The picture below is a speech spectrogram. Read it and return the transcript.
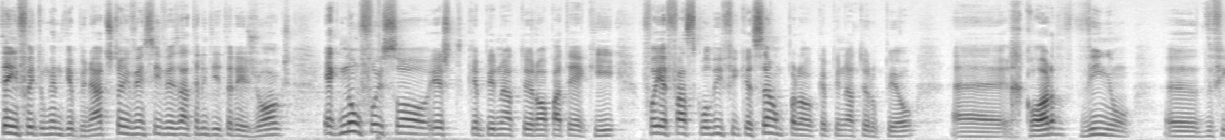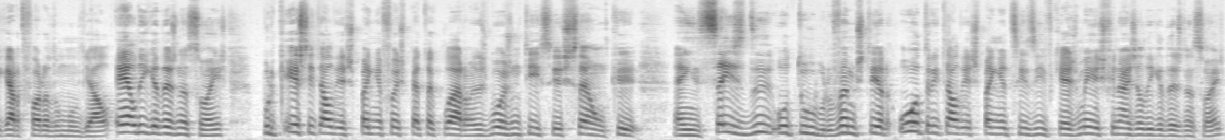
Têm feito um grande campeonato, estão invencíveis há 33 jogos. É que não foi só este campeonato da Europa até aqui, foi a fase de qualificação para o campeonato europeu. Uh, recordo, vinham uh, de ficar de fora do Mundial. É a Liga das Nações, porque esta Itália-Espanha foi espetacular. Mas as boas notícias são que em 6 de outubro vamos ter outra Itália-Espanha decisivo, que é as meias finais da Liga das Nações.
